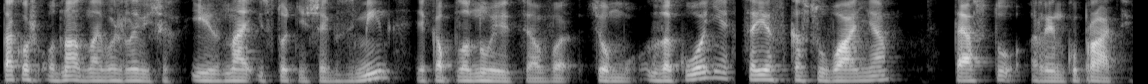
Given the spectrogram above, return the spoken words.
Також одна з найважливіших і з найістотніших змін, яка планується в цьому законі, це є скасування тесту ринку праці.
